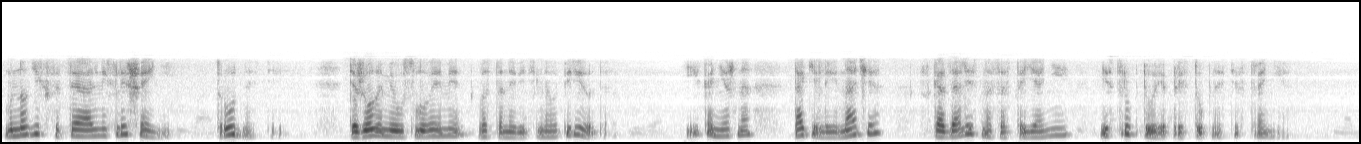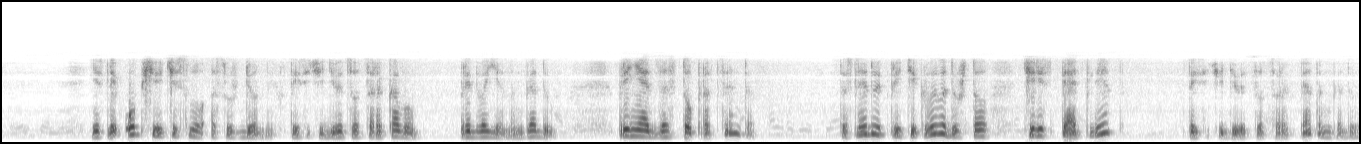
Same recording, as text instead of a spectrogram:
многих социальных лишений – трудностей, тяжелыми условиями восстановительного периода. И, конечно, так или иначе сказались на состоянии и структуре преступности в стране. Если общее число осужденных в 1940 предвоенном году принять за 100%, то следует прийти к выводу, что через 5 лет, в 1945 году,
